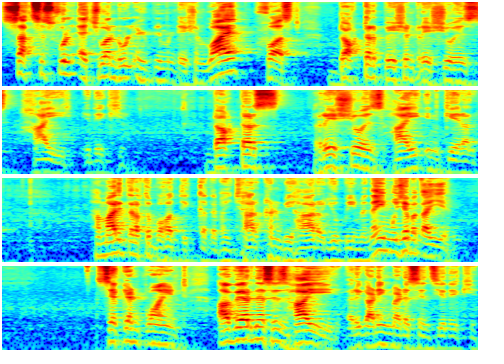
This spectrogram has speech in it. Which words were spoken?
successful H one rule implementation why first doctor patient ratio is high ये देखिए doctors ratio is high in Kerala. हमारी तरफ़ तो बहुत दिक्कत है भाई। झारखंड, बिहार और यूपी में नहीं, मुझे बताइए। Second point awareness is high regarding medicine ये देखिए।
